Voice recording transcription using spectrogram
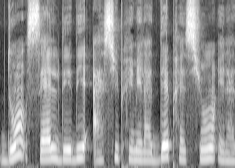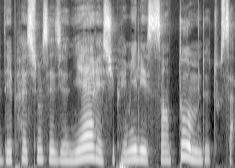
dont celle d'aider à supprimer la dépression et la dépression saisonnière et supprimer les symptômes de tout ça.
